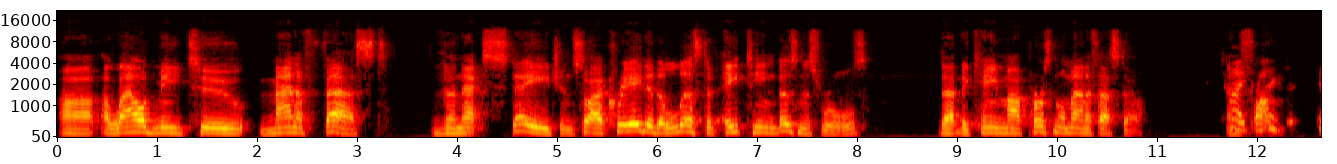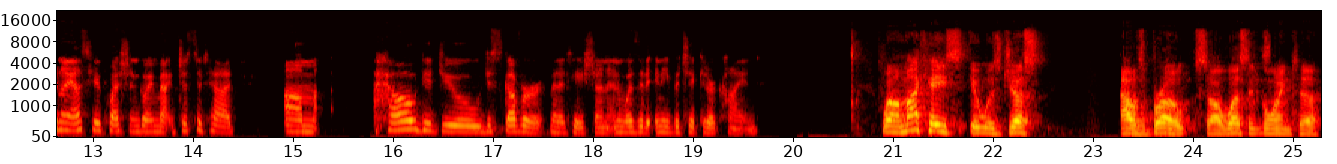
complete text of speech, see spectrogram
uh, allowed me to manifest the next stage. And so I created a list of 18 business rules that became my personal manifesto. Todd, from, can, I, can, I, ask you a question going back just a tad? Um, how did you discover meditation and was it any particular kind? Well, in my case, it was just I was broke, so I wasn't going to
